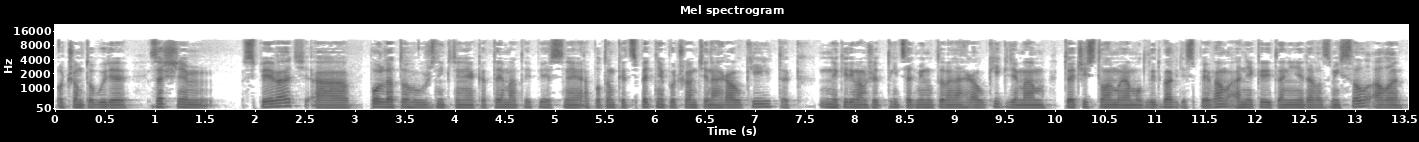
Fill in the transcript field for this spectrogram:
o čom to bude. Začnem spievať a podľa toho už vznikne nejaká téma tej piesne a potom keď spätne počúvam tie nahrávky, tak niekedy mám že 30 minútové nahrávky, kde mám, to je čisto len moja modlitba, kde spievam a niekedy to ani nedáva zmysel, ale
